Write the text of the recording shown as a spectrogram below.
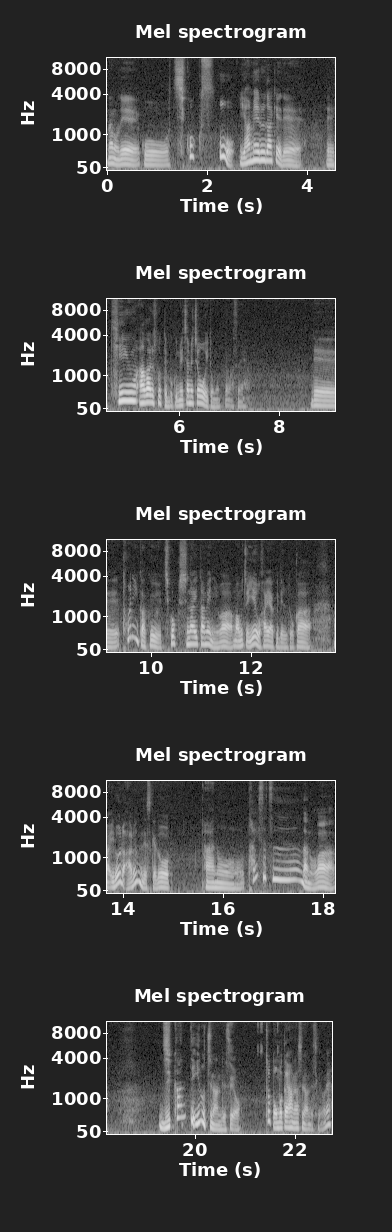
なのでこう遅刻をやめるだけで、え、金運上がる人って僕めちゃめちゃ多いと思ってますね。でとにかく遅刻しないためには、まあ、もちろん家を早く出るとかいろいろあるんですけどあの大切なのは時間って命なんですよ。ちょっと重たい話なんですけどね。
